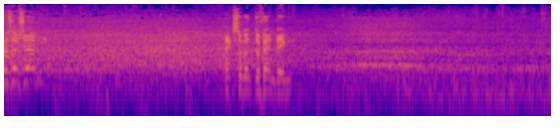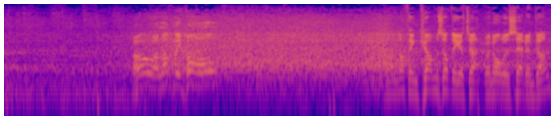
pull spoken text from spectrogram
Position. Excellent defending. Oh, a lovely ball. Well, nothing comes of the attack when all is said and done.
